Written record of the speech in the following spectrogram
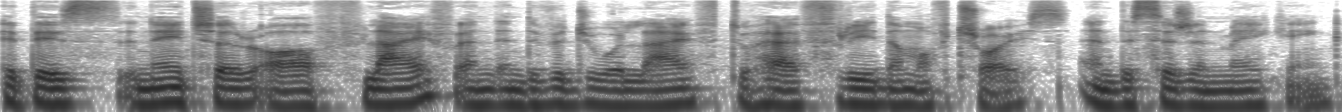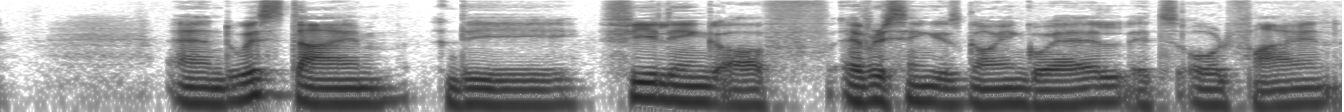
It is the nature of life and individual life to have freedom of choice and decision making. And with time, the feeling of everything is going well, it's all fine,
